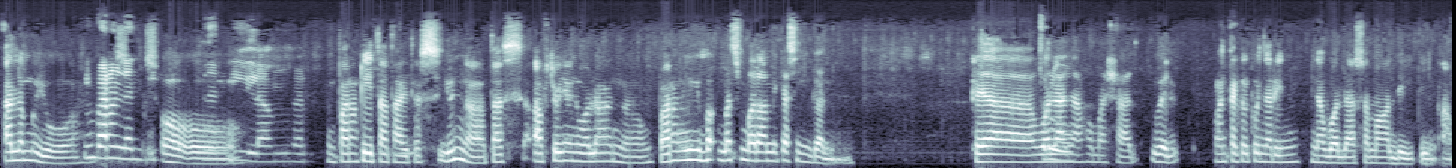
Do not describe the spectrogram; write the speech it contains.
alam mo yun. Yung parang landi, Oo. landi lang. Yung parang kita tayo, tas yun na. Tas after yun, wala na. Parang yung iba, mas marami kasing ganun. Kaya wala True. na ako masyad. Well, ang tagal ko na rin nawala sa mga dating app.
